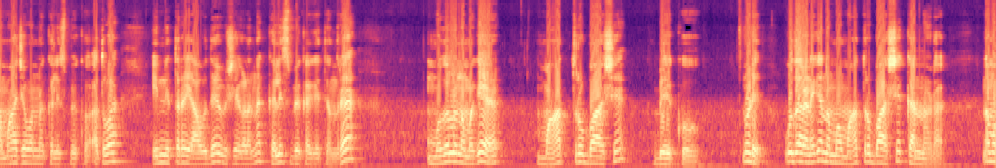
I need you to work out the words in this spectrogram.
ಸಮಾಜವನ್ನು ಕಲಿಸಬೇಕು, ಅಥವಾ ಇನ್ನಿತರ ಯಾವುದೇ ವಿಷಯಗಳನ್ನು ಕಲಿಸಬೇಕಾಗೈತೆ ಅಂದರೆ, ಮೊದಲು ನಮಗೆ ಮಾತೃಭಾಷೆ ಬೇಕು. ನೋಡಿ, ಉದಾಹರಣೆಗೆ ನಮ್ಮ ಮಾತೃಭಾಷೆ ಕನ್ನಡ. ನಮ್ಮ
